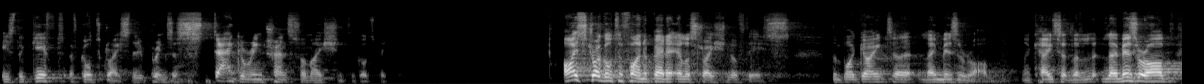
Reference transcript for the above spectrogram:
is the gift of God's grace that it brings a staggering transformation for God's people. I struggle to find a better illustration of this than by going to Les Miserables. Okay, so the Les Miserables,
